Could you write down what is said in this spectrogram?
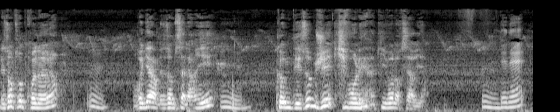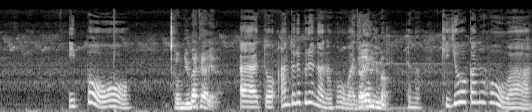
les entrepreneurs うん regardent les hommes salariés うん comme des objets qui vont, les, qui vont leur servir, うん、でね一方 comme du matériel, あとアントレプレナーの方は、matériel ね、humain. あの起業家の方は、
